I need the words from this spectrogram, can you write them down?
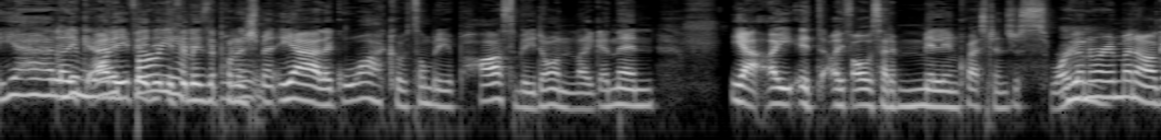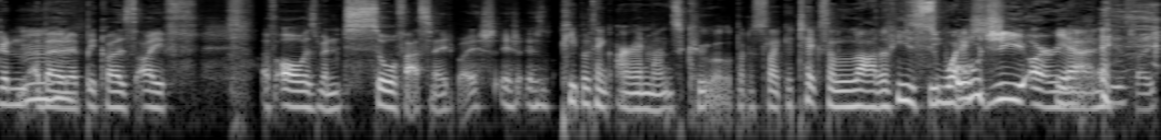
yeah, like why and if it, if it is a give him away? punishment, yeah, like what could somebody have possibly done? Like, and then yeah, I it I've always had a million questions just swirling Mm. around my noggin about Mm-hmm. it because I've I've always been so fascinated by it. it, it People think Iron Man's cool, but it's like it takes a lot of he's sweat. OG Iron Yeah. Man. He's like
